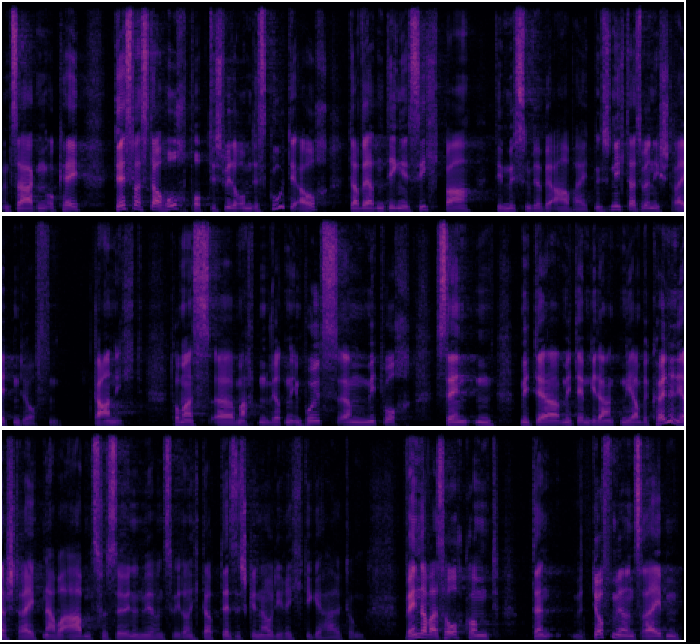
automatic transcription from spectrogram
und sagen, okay, das, was da hochpoppt, ist wiederum das Gute auch. Da werden Dinge sichtbar, die müssen wir bearbeiten. Es ist nicht, dass wir nicht streiten dürfen, gar nicht. Thomas äh, macht, wird einen Impuls am ähm, Mittwoch senden mit, der, mit dem Gedanken, ja, wir können ja streiten, aber abends versöhnen wir uns wieder. Und ich glaube, das ist genau die richtige Haltung. Wenn da was hochkommt, dann dürfen wir uns reiben,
